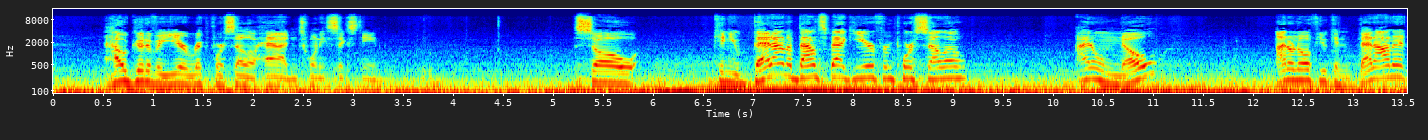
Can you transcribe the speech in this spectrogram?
how good of a year Rick Porcello had in 2016. So, can you bet on a bounce back year from Porcello? I don't know. I don't know if you can bet on it.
